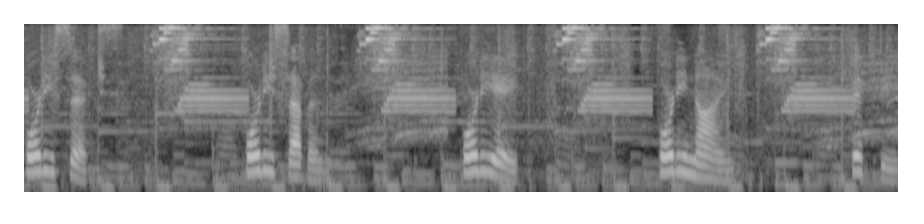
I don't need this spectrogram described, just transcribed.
46 47 48 49 50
